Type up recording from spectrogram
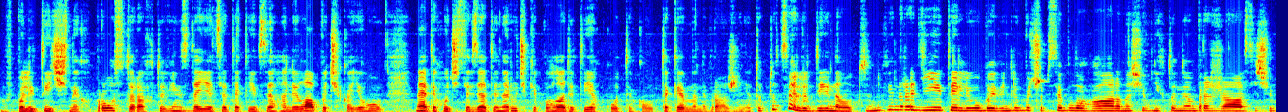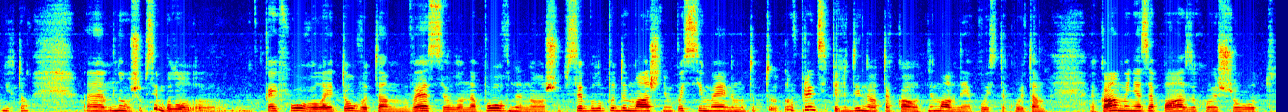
в політичних просторах, то він здається такий взагалі лапочка. Його, знаєте, хочеться взяти на ручки, погладити як котика. От таке в мене враження. Тобто це людина, от, ну, він радіти любить, він любить, щоб все було гарно, щоб ніхто не ображався, щоб ніхто, е, ну, щоб все було е, кайфово, лайтово, там, весело, наповнено, щоб все було по-домашньому, по-сімейному. Тобто, ну, в принципі, людина така, от, нема в неї якоїсь такої там каменя за пазухою, що от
